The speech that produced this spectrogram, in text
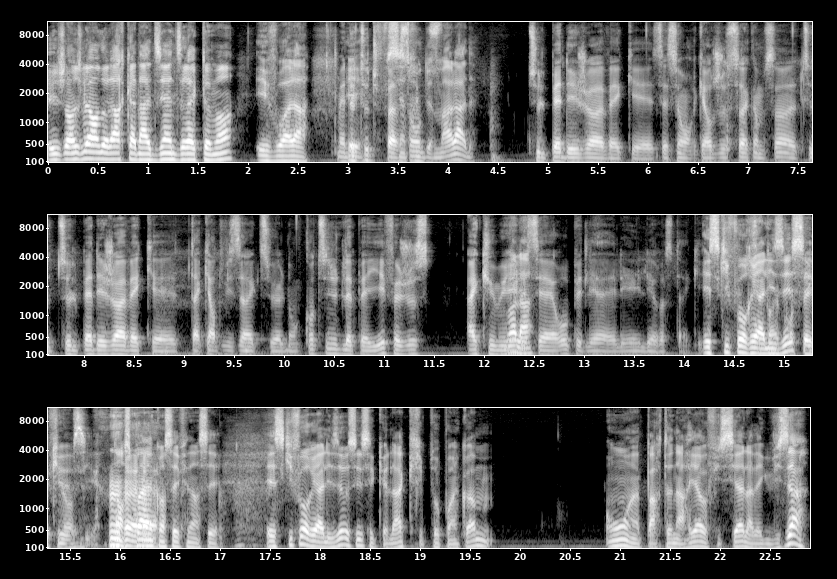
et change-les en dollars canadiens directement, et voilà. Mais de Et toute C'est un façon, truc de malade. tu le paies déjà avec. euh, si on regarde juste ça comme ça, tu, tu le paies déjà avec euh, ta carte Visa actuelle. Donc continue de le payer, fais juste accumuler Voilà. les CRO puis de les, les, les restacker. Et ce qu'il faut réaliser, c'est que. financier. non, c'est pas un conseil financier. Et ce qu'il faut réaliser aussi, c'est que là, Crypto.com ont un partenariat officiel avec Visa,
